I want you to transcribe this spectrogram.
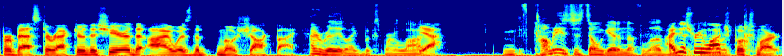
for best director this year that I was the most shocked by. I really like Booksmart a lot. Yeah. Comedies just don't get enough love. I just rewatched Booksmart.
